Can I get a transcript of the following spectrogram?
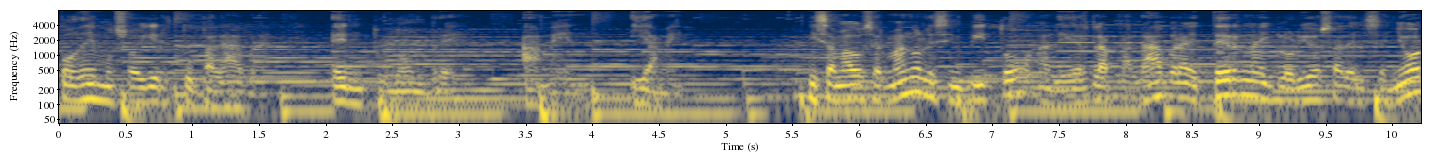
podemos oír tu palabra. En tu nombre. Amén y amén. Mis amados hermanos, les invito a leer la palabra eterna y gloriosa del Señor.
